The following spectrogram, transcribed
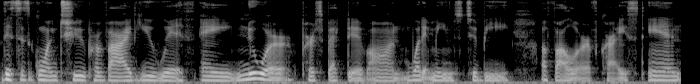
this is going to provide you with a newer perspective on what it means to be a follower of Christ. And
